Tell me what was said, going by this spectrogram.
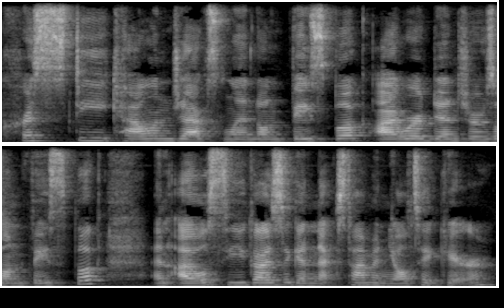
Christy Kalinjax Lind on Facebook. I wear dentures on Facebook, and I will see you guys again next time, and y'all take care.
